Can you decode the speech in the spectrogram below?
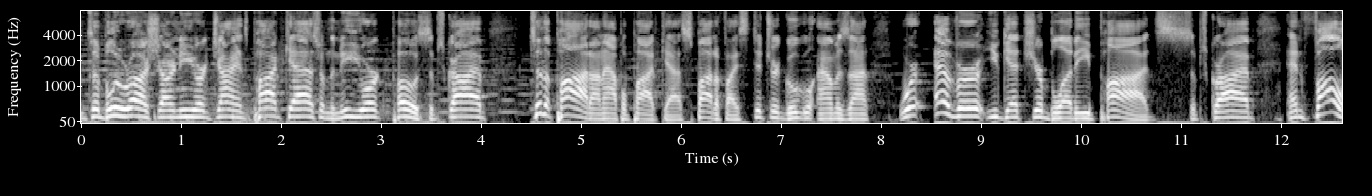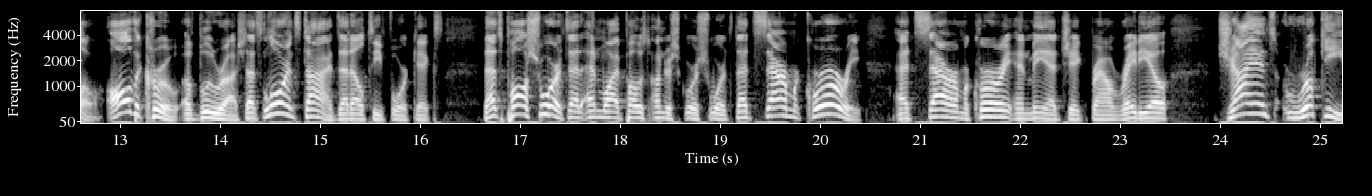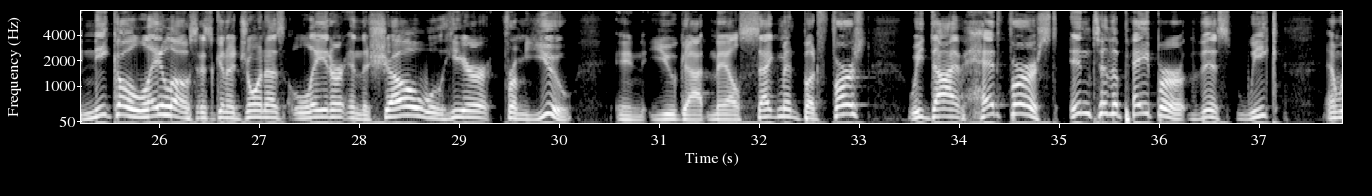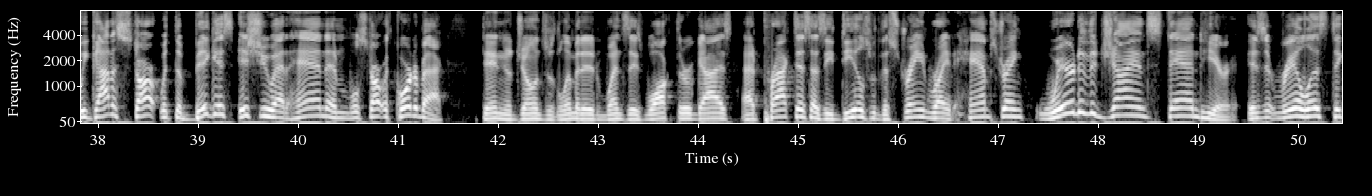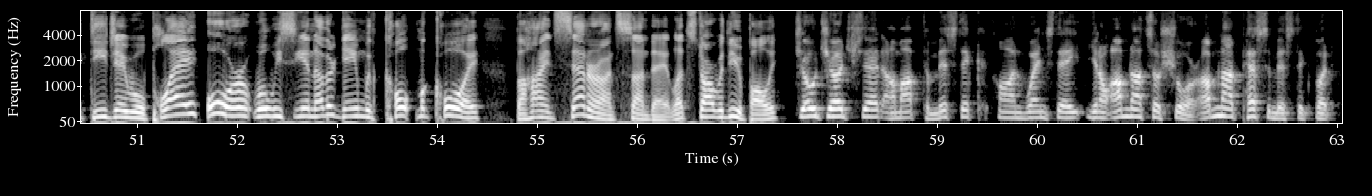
To Blue Rush, our New York Giants podcast from the New York Post. Subscribe to the pod on Apple Podcasts, Spotify, Stitcher, Google, Amazon, wherever you get your bloody pods. Subscribe and follow all the crew of Blue Rush. That's Lawrence Tynes at LT4 Kicks. That's Paul Schwartz at NY Post underscore Schwartz. That's Sarah McCrory at Sarah McCrory and me at Jake Brown Radio. Giants rookie Niko Lalos is going to join us later in the show. We'll hear from you in You Got Mail segment. But first, we dive headfirst into the paper this week. And we got to start with the biggest issue at hand, and we'll start with quarterback. Daniel Jones was limited Wednesday's walkthrough, guys, at practice as he deals with the strained right hamstring. Where do the Giants stand here? Is it realistic DJ will play, or will we see another game with Colt McCoy behind center on Sunday? Let's start with you, Paulie. Joe Judge said, I'm optimistic on Wednesday. You know, I'm not so sure. I'm not pessimistic, but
